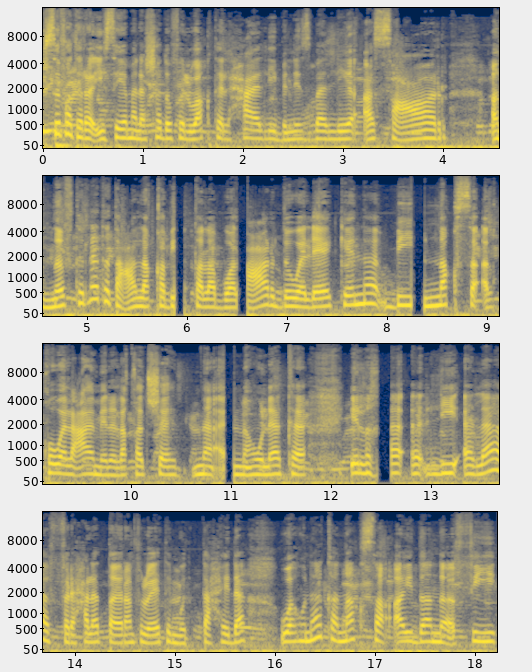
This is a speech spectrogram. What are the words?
الصفة الرئيسية ما نشهده في الوقت الحالي بالنسبة لأسعار النفط لا تتعلق بالطلب والعرض ولكن بنقص القوى العاملة. لقد شهدنا أن هناك إلغاء لآلاف رحلات طيران في الولايات المتحدة وهناك نقص أيضا في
